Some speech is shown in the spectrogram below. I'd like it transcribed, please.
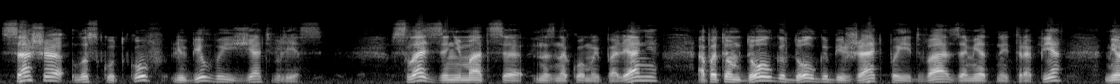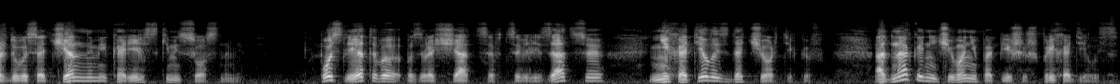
Саша Лоскутков любил выезжать в лес. Вслазь заниматься на знакомой поляне, а потом долго-долго бежать по едва заметной тропе между высоченными карельскими соснами. После этого возвращаться в цивилизацию не хотелось до чертиков. Однако ничего не попишешь, приходилось.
